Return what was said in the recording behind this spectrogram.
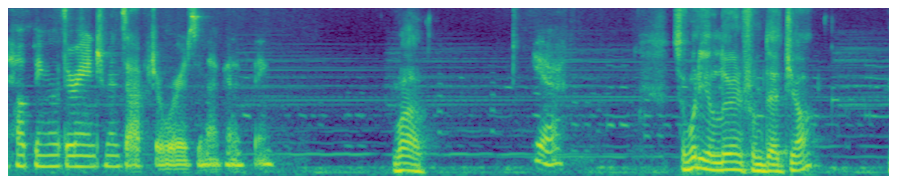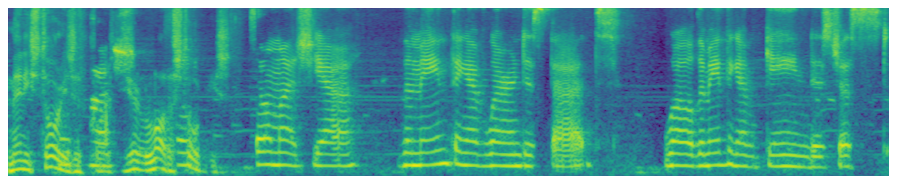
helping with arrangements afterwards and that kind of thing. Wow. Yeah. So, what do you learn from that job? Many stories, Oh, of course. You hear a lot of Oh. stories. So much, yeah. The main thing I've learned is that, well, the main thing I've gained is just,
